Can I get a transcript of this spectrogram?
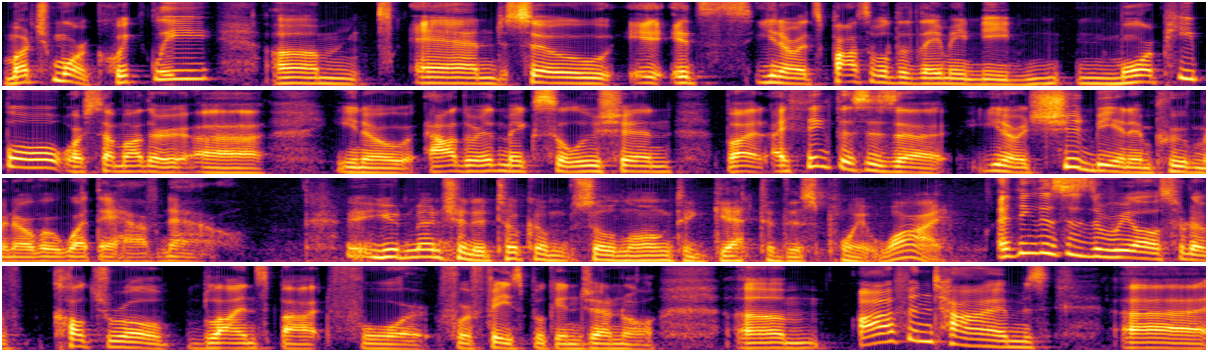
much more quickly, um, and so it, it's you know it's possible that they may need more people or some other uh, you know, algorithmic solution. But I think this is a, you know, it should be an improvement over what they have now. You'd mentioned it took them so long to get to this point. Why? I think this is the real sort of cultural blind spot for, for Facebook in general. Um, oftentimes, uh,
